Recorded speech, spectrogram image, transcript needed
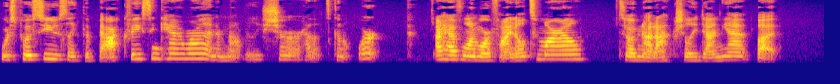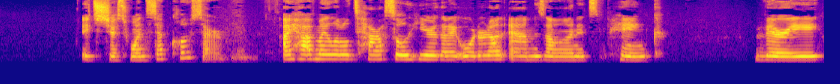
we're supposed to use like the back facing camera and I'm not really sure how that's going to work. I have one more final tomorrow, so I'm not actually done yet, but it's just one step closer. I have my little tassel here that I ordered on Amazon. It's pink, very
